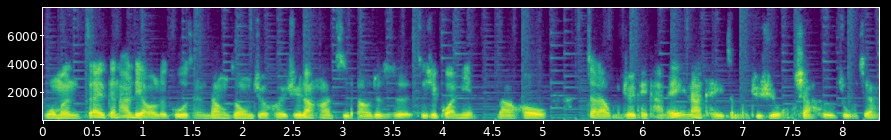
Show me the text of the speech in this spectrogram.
我们在跟他聊的过程当中，就会去让他知道就是这些观念，然后。再来，我们就可以看，哎、欸，那可以怎么继续往下合作？这样。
